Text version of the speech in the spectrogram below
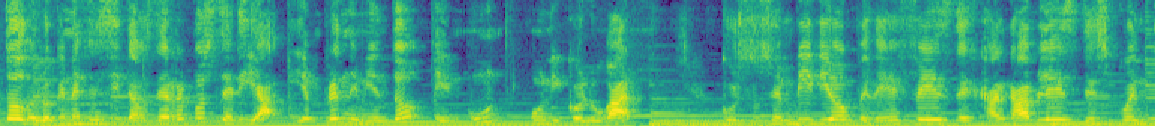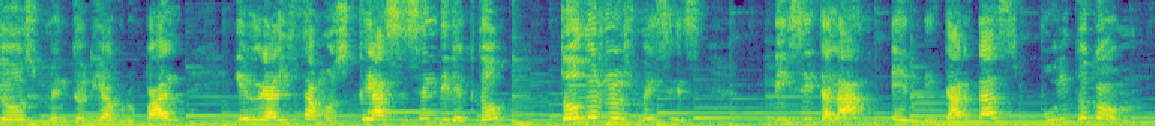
todo lo que necesitas de repostería y emprendimiento en un único lugar. Cursos en vídeo, PDFs, descargables, descuentos, mentoría grupal y realizamos clases en directo todos los meses visítala en ditartas.com.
